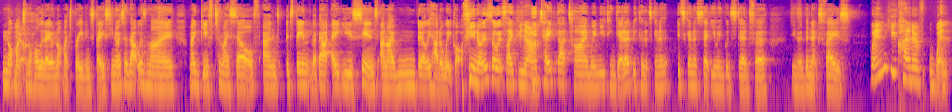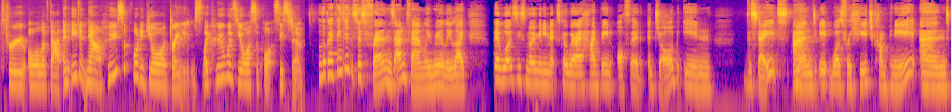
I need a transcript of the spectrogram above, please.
not much Yeah. of a holiday or not much breathing space, you know. So that was my my gift to myself, and it's been about eight years since, and I've barely had a week off, you know. So it's like Yeah. you take that time when you can get it because it's gonna it's gonna set you in good stead for you know the next phase. When you kind of went through all of that, and even now, who supported your dreams? Like, who was your support system? Look, I think it's just friends and family, really. Like, there was this moment in Mexico where I had been offered a job in the States, and it was for a huge company, and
